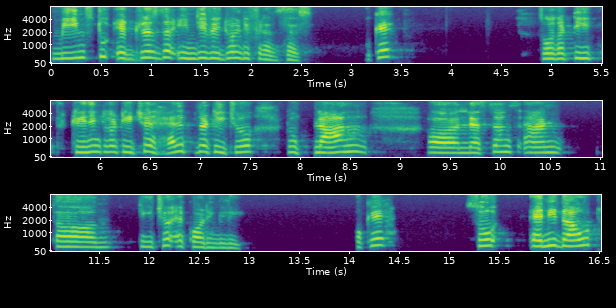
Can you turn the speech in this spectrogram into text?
means to address the individual differences. Okay So the training to the teacher help the teacher to plan uh, lessons and the teacher accordingly. Okay. So any doubt?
